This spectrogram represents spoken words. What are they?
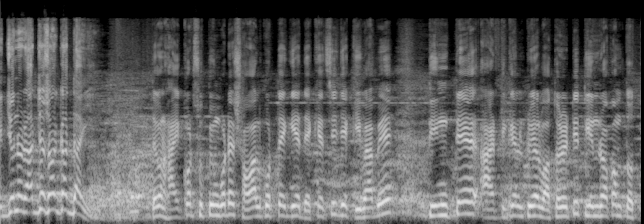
এর জন্য রাজ্য সরকার দায়ী। দেখুন, হাইকোর্ট, সুপ্রিম কোর্টে সওয়াল করতে গিয়ে দেখেছি যে কীভাবে তিনটে আর্টিকেল টুয়েলভ অথরিটি তিন রকম তথ্য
